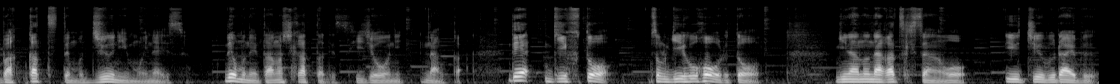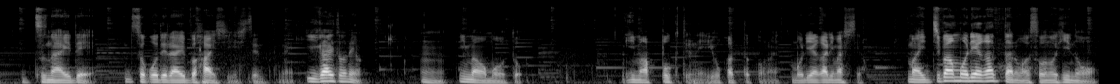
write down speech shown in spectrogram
ばっかっつっても10人もいないですよ。でもね楽しかったです。非常になんか。で岐阜とその岐阜ホールと岐南の長月さんを YouTube ライブつないでそこでライブ配信しててね。意外とね、うん、今思うと。今っぽくてね良かったと思います。盛り上がりましたよ。まあ一番盛り上がったのはその日の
